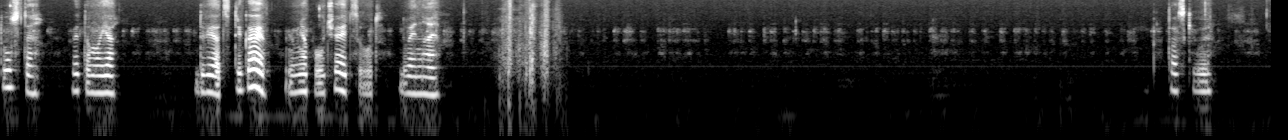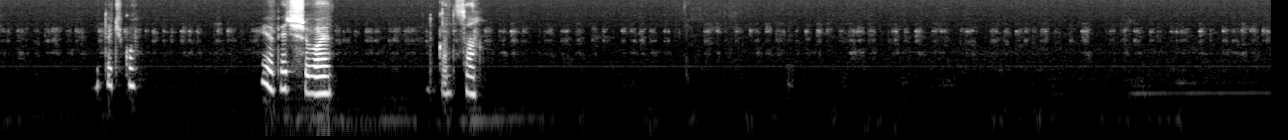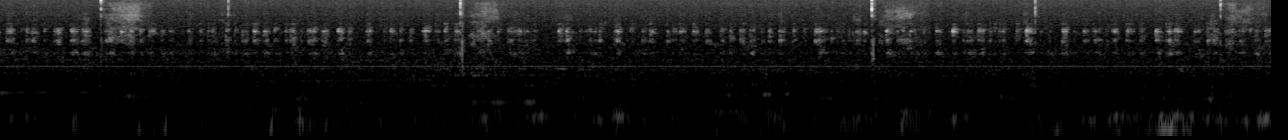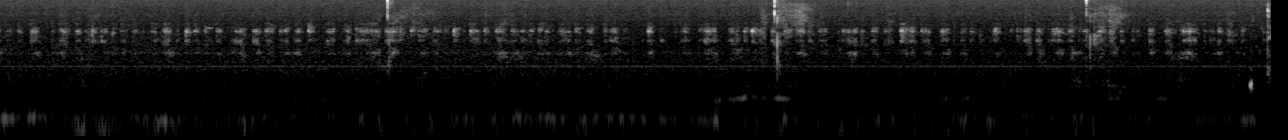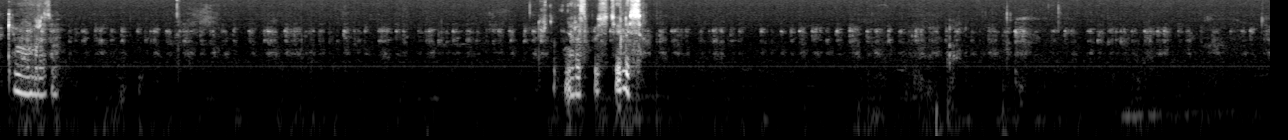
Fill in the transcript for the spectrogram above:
толстая поэтому я две отстригаю и у меня получается вот двойная протаскиваю ниточку. И опять сшиваю до конца таким образом. Чтобы не распустились.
